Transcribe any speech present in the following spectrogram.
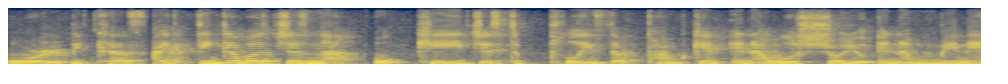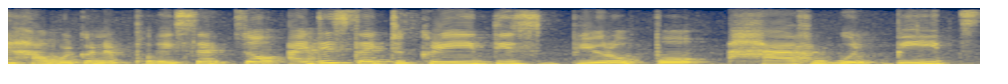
because I think it was just not okay just to place the pumpkin and I will show you in a minute how we're gonna place it. So I decided to create these beautiful half wood beads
